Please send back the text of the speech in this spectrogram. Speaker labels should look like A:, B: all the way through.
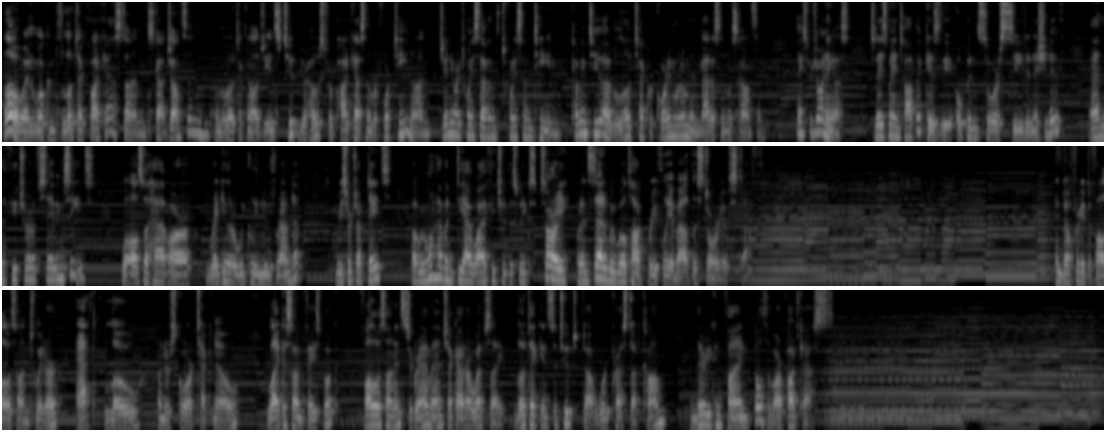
A: Hello, and welcome to the Low Tech Podcast. I'm Scott Johnson from the Low Technology Institute, your host for podcast number 14 on January 27th, 2017, coming to you out of the Low Tech Recording Room in Madison, Wisconsin. Thanks for joining us. Today's main topic is the Open Source Seed Initiative and the future of saving seeds. We'll also have our regular weekly news roundup, research updates, but we won't have a DIY feature this week. Sorry, but instead we will talk briefly about the story of stuff. And don't forget to follow us on Twitter at low underscore techno. Like us on Facebook, follow us on Instagram, and check out our website, lowtechinstitute.wordpress.com, and there you can find both of our podcasts.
